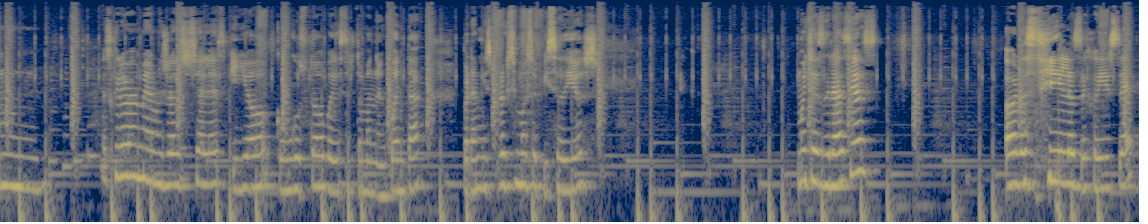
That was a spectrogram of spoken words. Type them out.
mmm, escríbanme en mis redes sociales y yo con gusto voy a estar tomando en cuenta para mis próximos episodios. Muchas gracias. Ahora sí los dejo irse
